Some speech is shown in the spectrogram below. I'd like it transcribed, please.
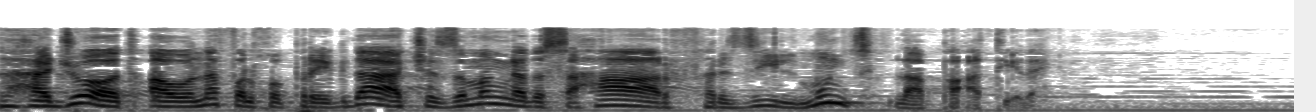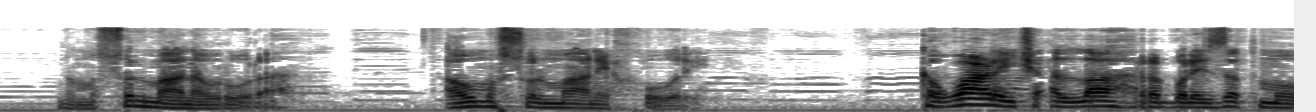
تهجد او نفل خو پرېږده چې زموږ نه د سهار فرضي لمونځ لا پاتې دی نو مسلمانه وروره او مسلمانې خورې که غواړئ چې الله رب العزت مو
